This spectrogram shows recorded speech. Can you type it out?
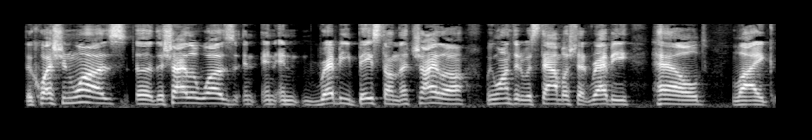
the question was, uh, the Shiloh was, in, in, in Rebbe, based on that Shiloh, we wanted to establish that Rebbe held like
